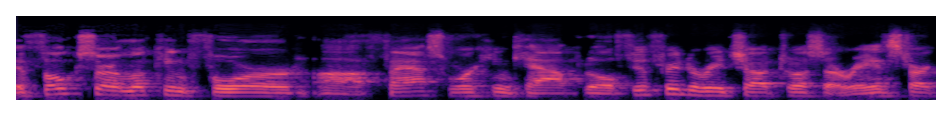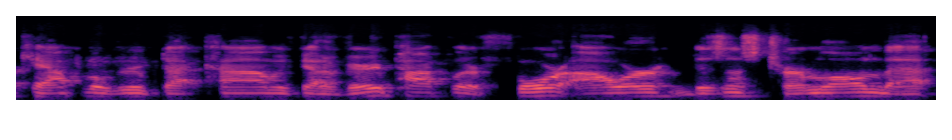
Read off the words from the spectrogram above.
If folks are looking for uh, fast working capital, feel free to reach out to us at rainstarcapitalgroup.com. We've got a very popular four hour business term loan that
